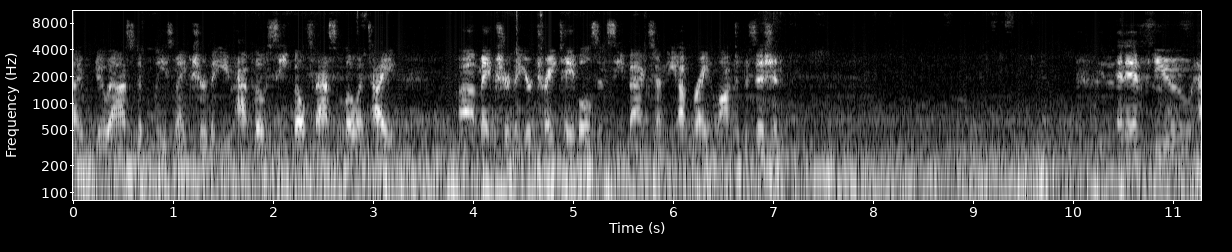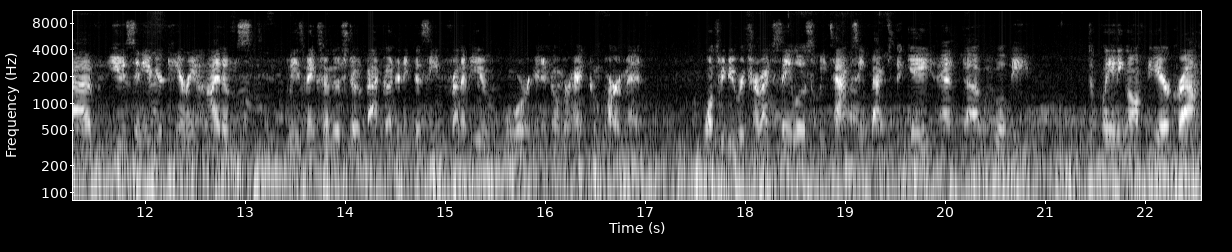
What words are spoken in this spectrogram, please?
I do ask to please make sure that you have those seatbelts fastened low and tight. Uh, make sure that your tray tables and seat bags are in the upright locked position. And if you have used any of your carry-on items, please make sure they're stowed back underneath the seat in front of you or in an overhead compartment. Once we do return back to St. Louis, we'll be taxiing back to the gate and uh, we will be deplaning off the aircraft.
